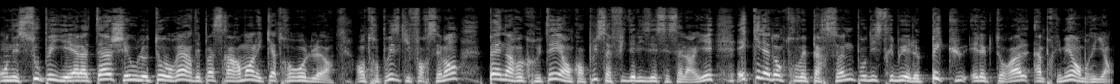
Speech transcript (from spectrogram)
on est sous-payé à la tâche et où le taux horaire dépasse rarement les 4 euros de l'heure. Entreprise qui forcément peine à recruter et encore plus à fidéliser ses salariés, et qui n'a donc trouvé personne pour distribuer le PQ électoral imprimé en brillant.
